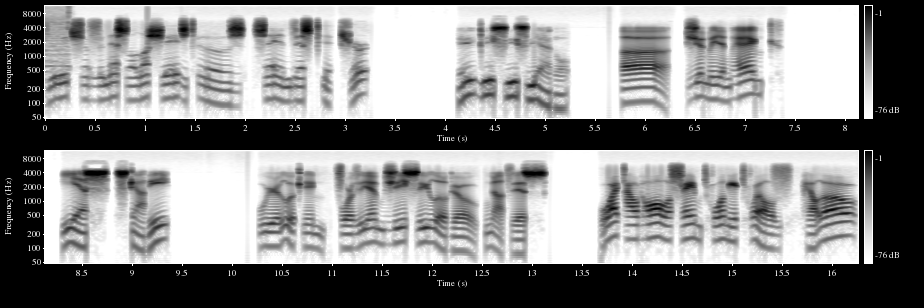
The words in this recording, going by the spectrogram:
do each of Vanessa Lachey's toes say in this picture? ABC Seattle. Uh, Jimmy and Hank, Yes, Scotty. we're looking for the MGC logo, not this. Whiteout Hall of Fame 2012. Hello?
